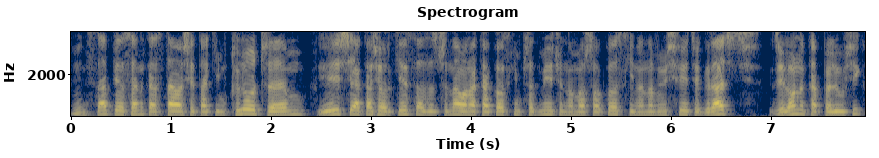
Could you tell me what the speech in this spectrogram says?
Więc ta piosenka stała się takim kluczem. Jeśli jakaś orkiestra zaczynała na krakowskim przedmieciu, na Marszałkowskiej, na Nowym Świecie grać zielony kapelusik,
